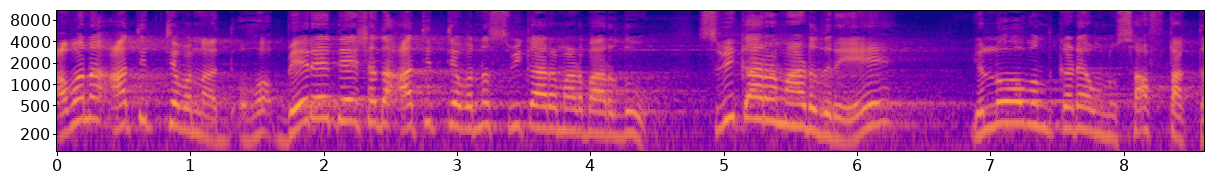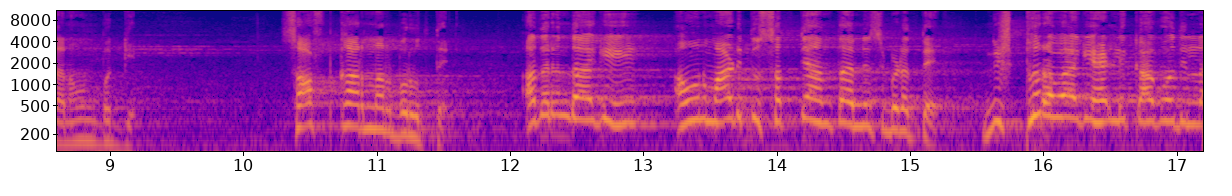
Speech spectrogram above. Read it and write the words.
ಅವನ ಆತಿಥ್ಯವನ್ನು ಬೇರೆ ದೇಶದ ಆತಿಥ್ಯವನ್ನು ಸ್ವೀಕಾರ ಮಾಡಬಾರದು. ಸ್ವೀಕಾರ ಮಾಡಿದ್ರೆ ಎಲ್ಲೋ ಒಂದು ಕಡೆ ಅವನು ಸಾಫ್ಟ್ ಆಗ್ತಾನೆ ಅವನ ಬಗ್ಗೆ. ಸಾಫ್ಟ್ ಕಾರ್ನರ್ ಬರುತ್ತೆ. ಅದರಿಂದಾಗಿ ಅವನು ಮಾಡಿದ್ದು ಸತ್ಯ ಅಂತ ಅನ್ನಿಸಿಬಿಡತ್ತೆ. ನಿಷ್ಠುರವಾಗಿ ಹೇಳಲಿಕ್ಕಾಗೋದಿಲ್ಲ.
